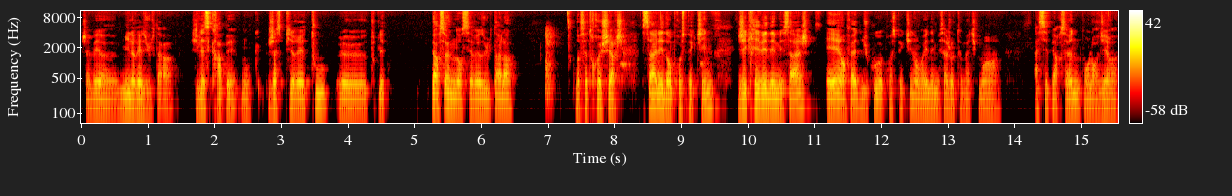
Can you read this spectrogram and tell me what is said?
j'avais 1000 résultats, je les scrapais, donc j'aspirais tout, toutes les personne dans ces résultats-là, dans cette recherche, ça allait dans Prospecting. J'écrivais des messages et en fait, du coup, Prospecting envoyait des messages automatiquement à, ces personnes pour leur dire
